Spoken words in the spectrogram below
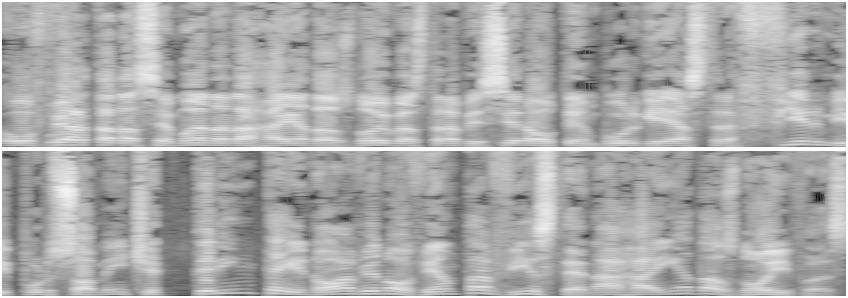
Oferta da semana na Rainha das Noivas, travesseira Altenburg extra firme por somente 39,90 à vista. É na Rainha das Noivas.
